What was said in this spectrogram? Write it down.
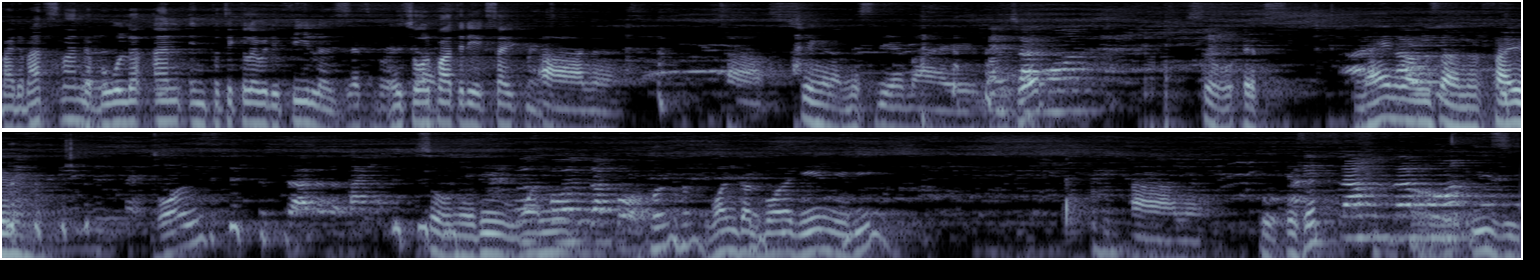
by the batsman, the bowler, and in particular with the fielders. It's all part of the excitement. and uh, uh, swinging a miss there by Banjo. So it's nine runs on five balls. So maybe one one dot ball again, maybe. And uh, is it Slams that one easy?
